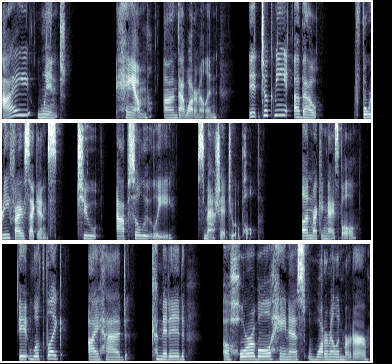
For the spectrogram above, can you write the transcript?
I went ham on that watermelon. It took me about 45 seconds to absolutely smash it to a pulp. Unrecognizable. It looked like I had committed a horrible, heinous watermelon murder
